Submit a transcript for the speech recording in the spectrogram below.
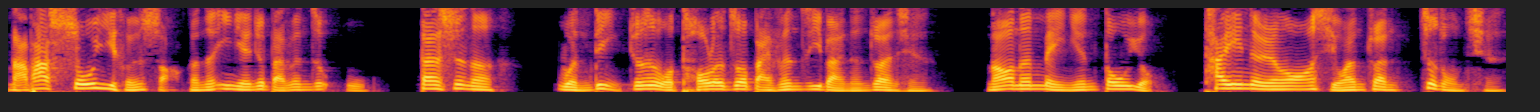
哪怕收益很少，可能一年就百分之五，但是呢。稳定就是我投了之后百分之一百能赚钱，然后呢每年都有。太阴的人往往喜欢赚这种钱，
